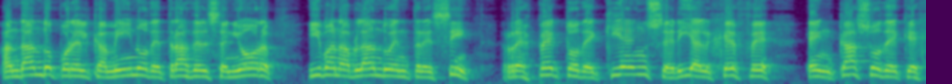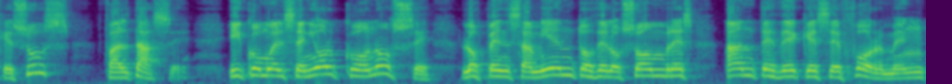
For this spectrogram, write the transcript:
Andando por el camino detrás del Señor, iban hablando entre sí respecto de quién sería el jefe en caso de que Jesús faltase. Y como el Señor conoce los pensamientos de los hombres antes de que se formen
